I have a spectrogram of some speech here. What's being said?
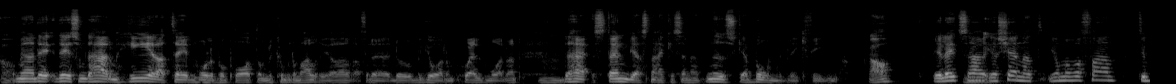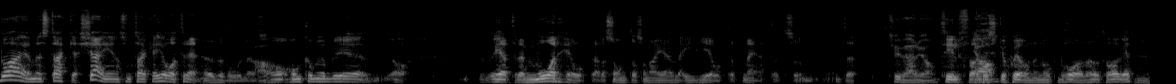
Ja. Jag menar, det, det är som det här de hela tiden håller på att prata om. Det kommer de aldrig göra för det, då begår de självmord. Men Mm. det här ständiga snackisen att nu ska Bond bli kvinna. Ja. Det är lite så här, Mm. jag känner att, ja men vad fan, till börja med stackars tjejen som tackar ja till den huvudrollen. Ja. Hon, hon kommer ju att bli, ja, vad heter det, mordhotad och sånt och sådana jävla idioter på nätet som inte Tyvärr ja. tillför Ja. diskussionen något bra överhuvudtaget. Mm.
